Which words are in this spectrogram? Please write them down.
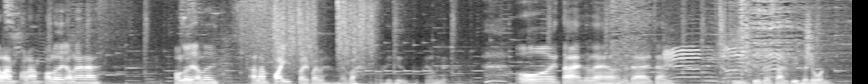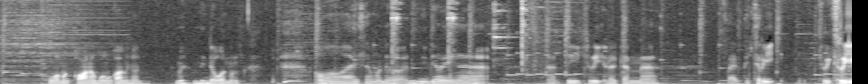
อารัมอารัมเอาเลยเอาเลยนะเอาเลยเอาเลยอารัมปล่อยปล่อยไปไหมไปปะเอาให้ถึงแล้วเนี่ยโอ้ยตายซะแล้วเสียดายจังคือเดือะซันที่เผื่อโดน หัวมังกรเอาหัวมังกรไปชน ไม่ไม่โดนมั้งโอ้ยช่างมันเถอะนิดเดียวเองอะตีคริแล้วกันนะไปตีคริคริคริ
